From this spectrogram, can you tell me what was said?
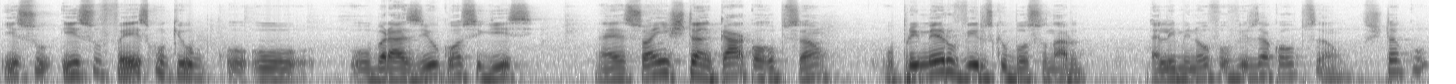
Isso, isso fez com que o, o Brasil conseguisse né, só estancar a corrupção. O primeiro vírus que o Bolsonaro eliminou foi o vírus da corrupção. Estancou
